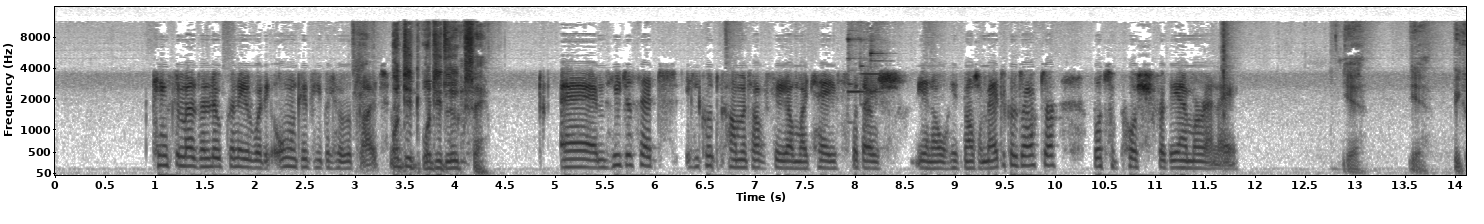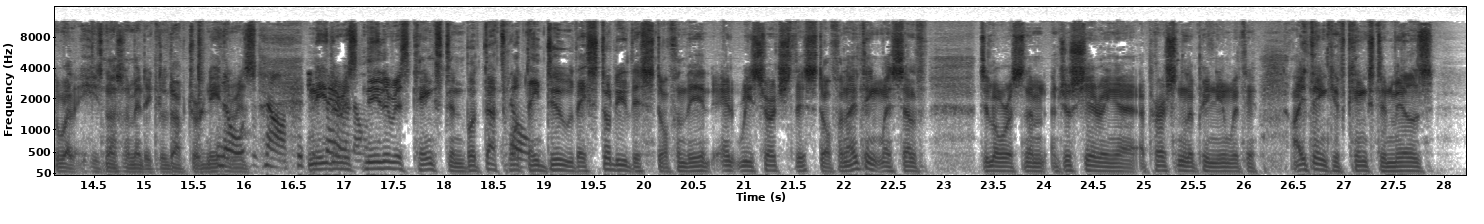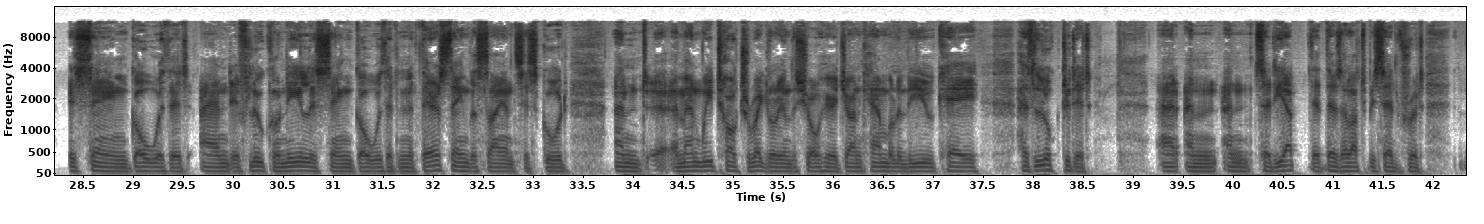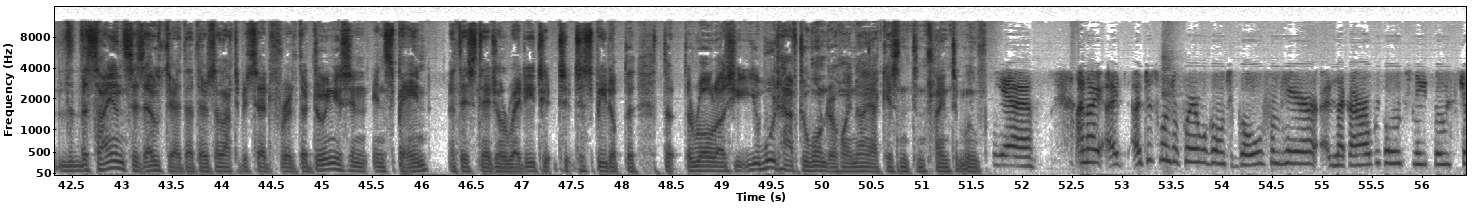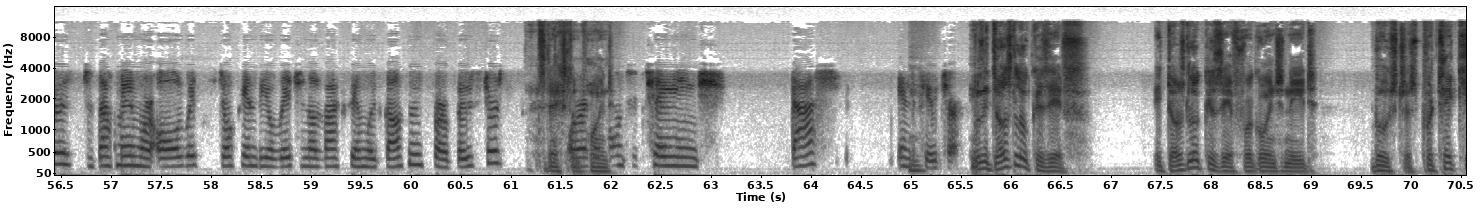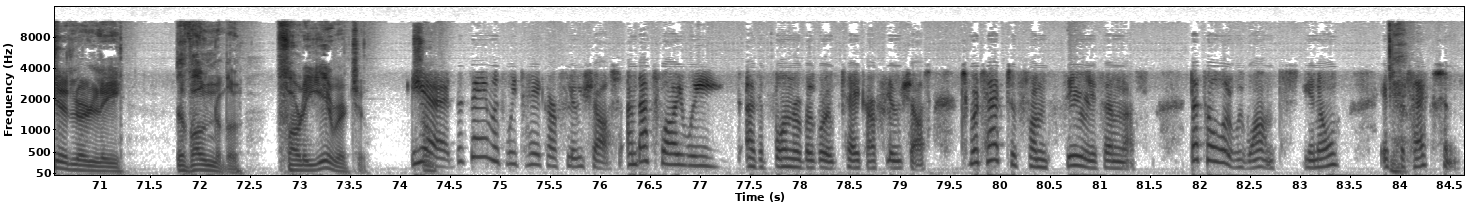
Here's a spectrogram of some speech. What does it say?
Kingston Mills and Luke O'Neill were the only people who replied. What did what did Luke say? Um, he just said he couldn't comment, obviously, on my case without, you know, he's not a medical doctor, but to push for the mRNA. Yeah, yeah. Because well, he's not a medical doctor. Neither No, is not, neither is enough. neither is Kingston. But that's what they do. They study this stuff and they research this stuff. And I think myself, Dolores, and I'm, I'm just sharing a, a personal opinion with you. I think if Kingston Mills is saying go with it, and if Luke O'Neill is saying go with it, and if they're saying the science is good, and uh, a man we talk to regularly on the show here, John Campbell in the UK, has looked at it and and, and said, "Yep, there's a lot to be said for it." The, the, science is out there that there's a lot to be said for it. They're doing it in, in Spain at this stage already to, to, to speed up the, the, the rollout. You, you, would have to wonder why NIAC isn't inclined to move. Yeah. And I, I, I just wonder where we're going to go from here. Like, are we going to need boosters? Does that mean we're always stuck in the original vaccine we've gotten for boosters? It's an excellent or are point. They going to change that in the mm. future? Well, it does look as if it does look as if we're going to need boosters, particularly the vulnerable, for a year or two. So yeah, the same as we take our flu shot. And that's why we, as a vulnerable group, take our flu shot to protect us from serious illness. That's all we want, you know, it's yeah. protection.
